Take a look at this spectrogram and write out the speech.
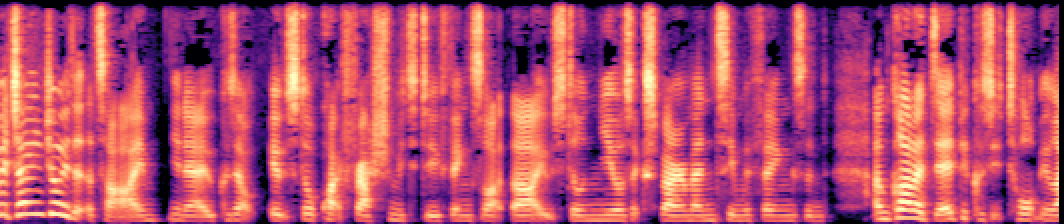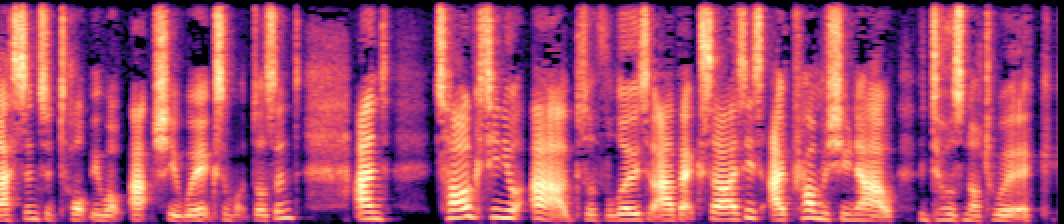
which I enjoyed at the time, you know, because it was still quite fresh for me to do things like that. It was still new, I was experimenting with things, and I'm glad I did because it taught me lessons and taught me what actually works and what doesn't. And targeting your abs with loads of ab exercises, I promise you now, does not work.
